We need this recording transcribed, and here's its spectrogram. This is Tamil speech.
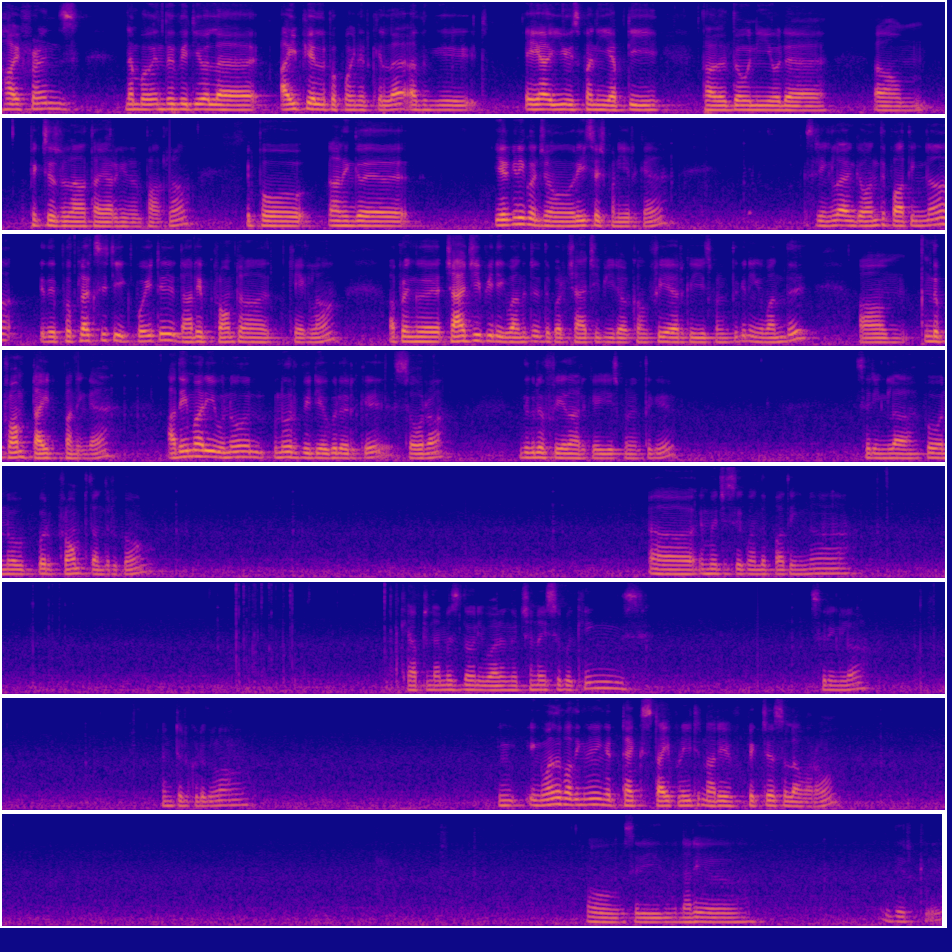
ஹாய் ஃப்ரெண்ட்ஸ் நம்ம இந்த வீடியோவில் ஐபிஎல் இப்போ போயின்னு இருக்குல்ல அதுக்கு ஏஐ யூஸ் பண்ணி எப்படி தலை தோனியோட um, பிக்சர்லாம் தயாரிக்கணும்னு பார்க்கலாம். இப்போது நான் இங்கே ஏற்கனவே கொஞ்சம் ரீசர்ச் பண்ணியிருக்கேன். சரிங்களா? இங்கே வந்து பார்த்தீங்கன்னா இது பெர்ப்ளெக்சிட்டிக்கு போயிட்டு நிறைய ப்ராம்ப்ட்லாம் கேட்கலாம். அப்புறம் இங்கே சேட் ஜிபிடிக்கு வந்துட்டு இது ஒரு சேட் ஜிபி டாட் காம் ஃப்ரீயாக இருக்குது யூஸ் பண்ணுறதுக்கு நீங்கள் வந்து um, இந்த ப்ராம்ப்ட் டைப் பண்ணுங்கள் அதே மாதிரி இன்னொரு இன்னொரு வீடியோ கூட இருக்குது சோரா இது கூட ஃப்ரீயாக தான் இருக்குது யூஸ் பண்ணுறதுக்கு சரிங்களா? இப்போது நம்ம ஒரு ப்ராம்ப்ட் தந்திருக்கோம். இமேஜஸுக்கு வந்து பார்த்திங்கன்னா கேப்டன் எம்எஸ் தோனி பாருங்க சென்னை சூப்பர் கிங்ஸ் சரிங்களா? என்டர் கொடுக்கலாம். இங் இங்கே வந்து பார்த்தீங்கன்னா நீங்கள் டெக்ஸ்ட் டைப் பண்ணிவிட்டு நிறைய பிக்சர்ஸ் எல்லாம் வரும். ஓ சரி இது நிறைய இது இருக்குது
